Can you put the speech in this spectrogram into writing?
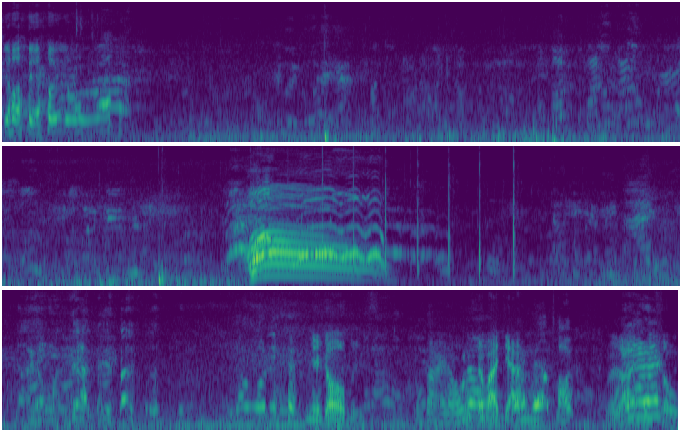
Trời ơi, luôn quá. wow nghe có một Không một cái va chạm với lại thế rồi.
